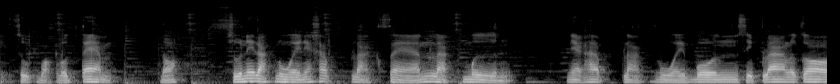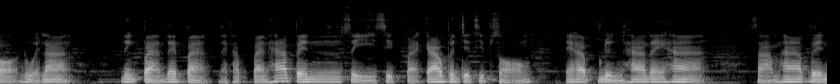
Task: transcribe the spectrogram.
7สูตรบอกลดแต้ม เนาะ ส่วนในหลักหน่วยนะครับ หลักแสนหลักหมื่นเนี่ยครับหลักหน่วยบน 10 ล่างแล้วก็หน่วยล่าง 18 ได้ 8 นะครับ 85 เป็น 40 89 เป็น 72 นะครับ 15 ได้ 5 35 เป็น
